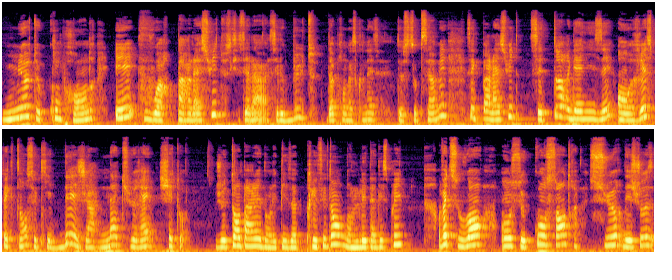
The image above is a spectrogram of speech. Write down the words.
mieux te comprendre et pouvoir par la suite, parce que c'est, c'est le but d'apprendre à se connaître, de s'observer, c'est que par la suite, c'est organisé en respectant ce qui est déjà naturel chez toi. Je t'en parlais dans l'épisode précédent, dans l'état d'esprit. En fait, souvent, on se concentre sur des choses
